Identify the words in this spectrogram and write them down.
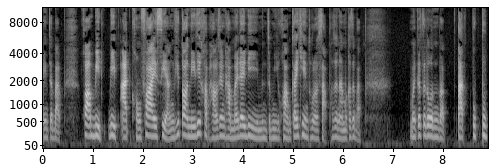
ยังจะแบบความบีบบีบอัดของไฟล์เสียงที่ตอนนี้ที่ Clubhouse ยังทำไม่ได้ดี มันจะมีความใกล้เคียงโทรศัพท์เพราะฉะนั้นมันก็จะแบบมันก็จะโดนแบบตัดปุบปุบ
